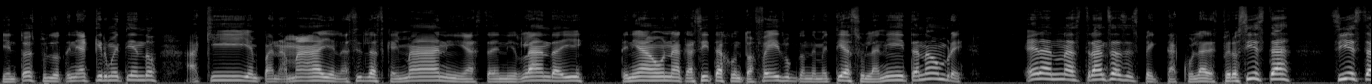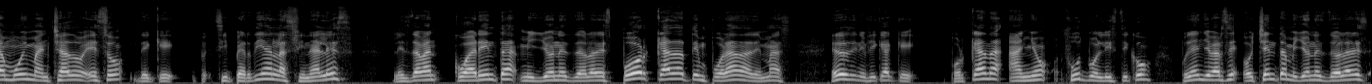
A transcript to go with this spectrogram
Y entonces pues lo tenía que ir metiendo aquí en Panamá y en las Islas Caimán y hasta en Irlanda ahí. Tenía una casita junto a Facebook donde metía su lanita, no hombre. Eran unas tranzas espectaculares, pero sí está, sí está muy manchado eso de que si perdían las finales, les daban 40 millones de dólares por cada temporada además. Eso significa que por cada año futbolístico podían llevarse 80 millones de dólares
